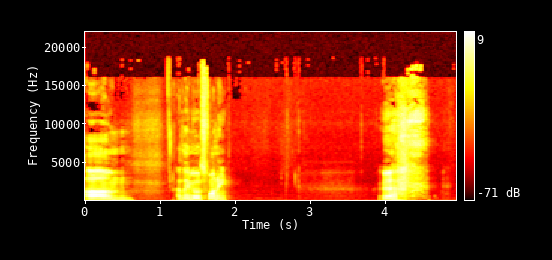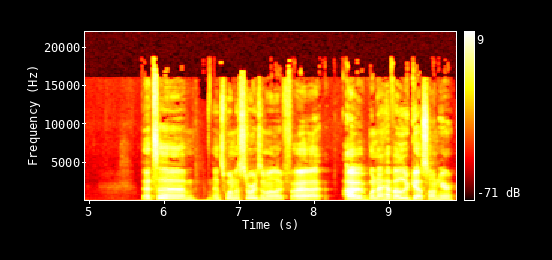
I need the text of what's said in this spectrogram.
Um, I think it was funny. Yeah, that's a um, that's one of the stories of my life. I When I have other guests on here,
